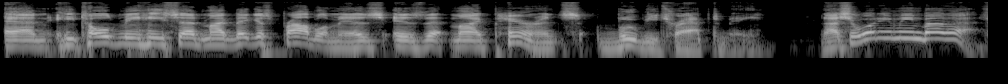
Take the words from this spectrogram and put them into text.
and he told me he said my biggest problem is is that my parents booby trapped me and I said, What do you mean by that?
